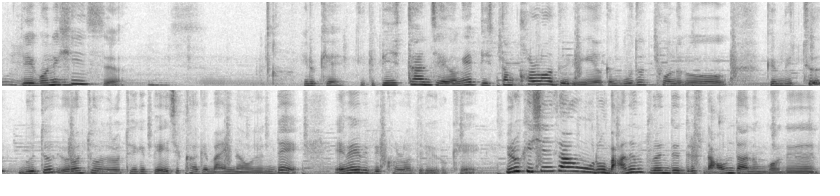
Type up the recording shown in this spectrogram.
오, 근데 이거는 힌스. 음. 이렇게 이렇게 비슷한 제형의 비슷한 컬러들이 이렇게 무드 톤으로 그 뮤트, 무드 이런 톤으로 되게 베이직하게 많이 나오는데 MLBB 컬러들이 이렇게 이렇게 신상으로 많은 브랜드들에서 나온다는 거는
